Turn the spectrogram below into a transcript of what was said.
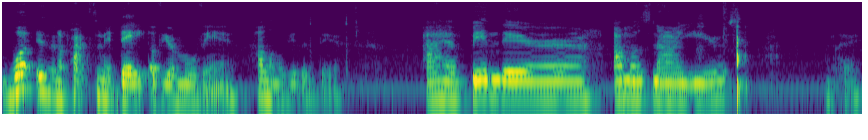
What is an approximate date of your move-in? How long have you lived there? I have been there almost nine years. Okay.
